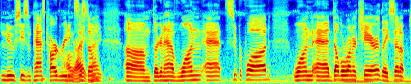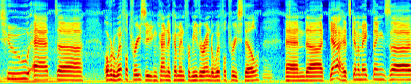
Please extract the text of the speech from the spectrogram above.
New season pass card reading right, system. Um, they're gonna have one at Super Quad, one at Double Runner Chair. They set up two at uh, over to Whiffletree, so you can kind of come in from either end of Whiffletree still. Mm. And uh, yeah, it's gonna make things uh,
